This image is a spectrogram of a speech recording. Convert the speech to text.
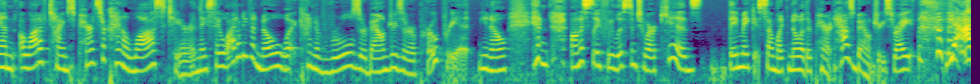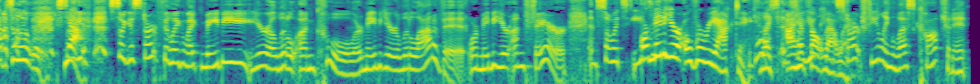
And a lot of times parents are kind of lost here and they say, well, I don't even know what kind of rules or boundaries are appropriate, you know? And honestly, if we listen to our kids, they make it sound like no other parent has boundaries, right? Yeah, absolutely. So, yeah. you, so you start feeling like maybe you're a little uncool, or maybe you're a little out of it, or maybe you're unfair, and so it's easy. or maybe you're overreacting. Yes, like I so have felt that way. Start feeling less confident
